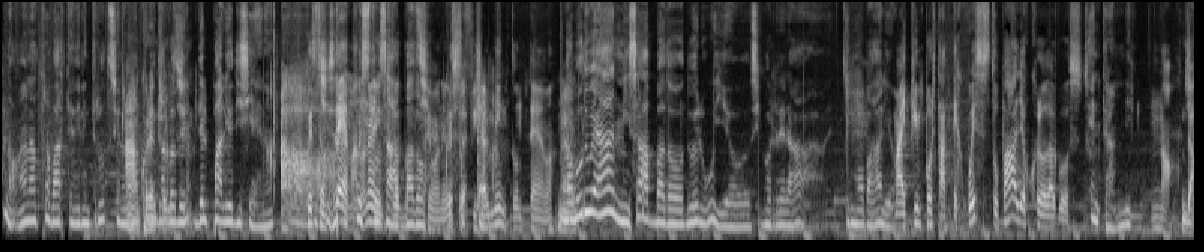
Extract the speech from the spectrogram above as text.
No, no, è un'altra parte dell'introduzione. Ah, ancora parlo del, del palio di Siena. Ah, questo è un tema, non è questo sabato. questo Questo è è ufficialmente un tema. eh, Dopo due anni, sabato 2 luglio, si correrà il primo palio. Ma il più importante è questo palio o quello d'agosto? Entrambi. No, Dai.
